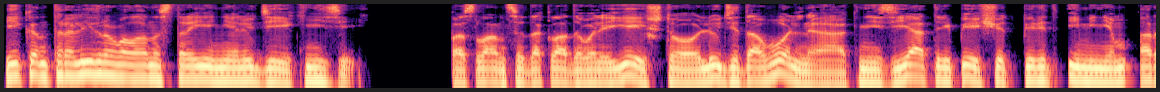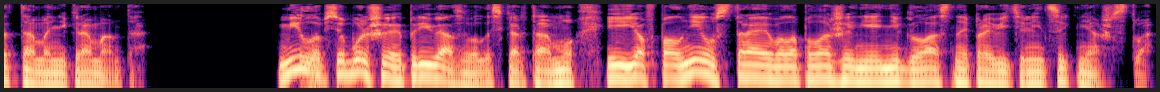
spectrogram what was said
и контролировала настроение людей и князей. Посланцы докладывали ей, что люди довольны, а князья трепещут перед именем Артама-некроманта. Мила все больше привязывалась к Артаму, и ее вполне устраивало положение негласной правительницы княжества.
